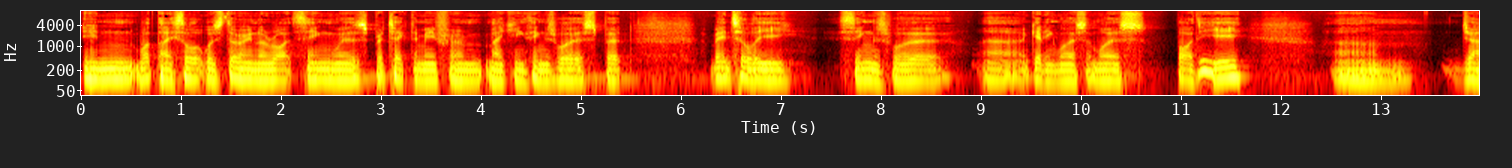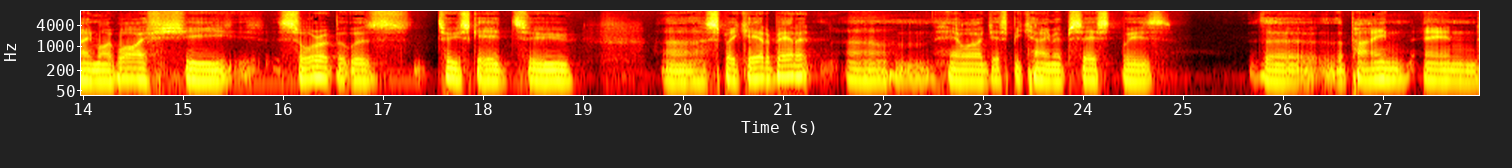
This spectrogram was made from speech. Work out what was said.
in what they thought was doing the right thing was protecting me from making things worse. But mentally, things were uh, getting worse and worse by the year. Um, Jane, my wife, she saw it but was too scared to uh, speak out about it. Um, how I just became obsessed with the the pain and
